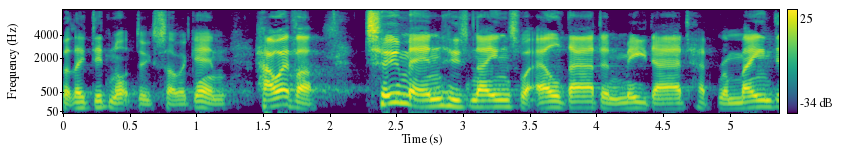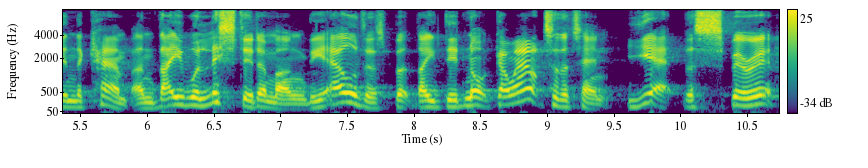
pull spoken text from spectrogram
but they did not do so again. However, two men whose names were Eldad and Medad had remained in the camp, and they were listed among the elders, but they did not go out to the tent. Yet the Spirit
